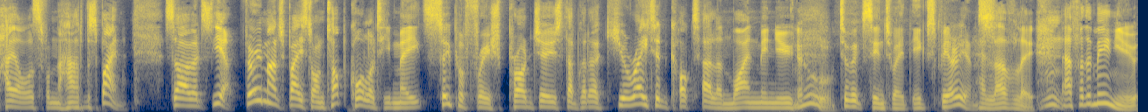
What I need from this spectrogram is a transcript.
hails from the heart of Spain. So it's, yeah, very much based on top quality meats, super fresh produce. They've got a curated cocktail and wine menu Ooh. to accentuate the experience. How lovely. Now, for the menu,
